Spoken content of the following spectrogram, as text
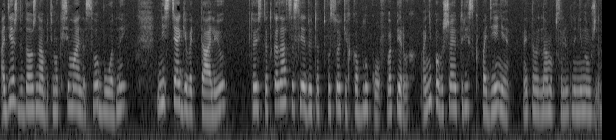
Одежда должна быть максимально свободной, не стягивать талию, то есть отказаться следует от высоких каблуков. Во-первых, они повышают риск падения, это нам абсолютно не нужно.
